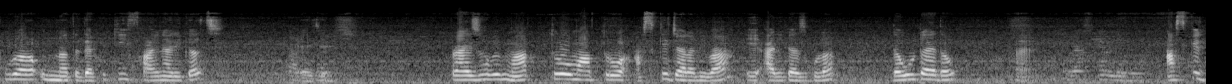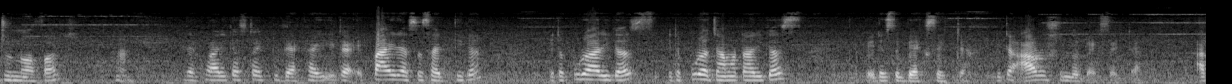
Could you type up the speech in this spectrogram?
পুরা উন্নাতে দেখো কি ফাইন আরি কাজ এই যে প্রাইস হবে মাত্র মাত্র আজকে যারা নিবা এই আরি কাজগুলা দাও উল্টায় দাও। হ্যাঁ আজকের জন্য অফার। হ্যাঁ দেখো আরি কাজটা একটু দেখাই। এটা পায়ের আছে সাইড থেকে। এটা পুরো আরি কাজ এটা পুরো জামাটা আরি কাজ এটা হচ্ছে ব্যাক সাইডটা এটা আরও সুন্দর ব্যাক সাইডটা আর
